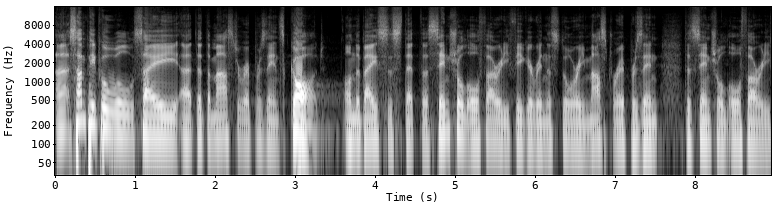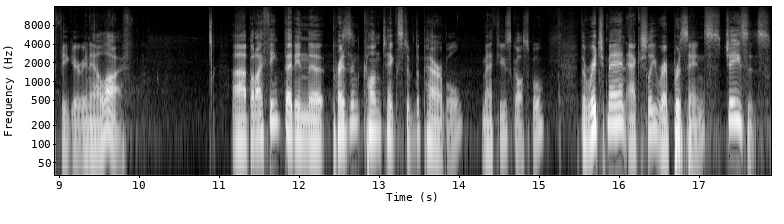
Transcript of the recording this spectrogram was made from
Uh, some people will say uh, that the master represents God on the basis that the central authority figure in the story must represent the central authority figure in our life. Uh, but I think that in the present context of the parable, Matthew's Gospel, the rich man actually represents Jesus.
